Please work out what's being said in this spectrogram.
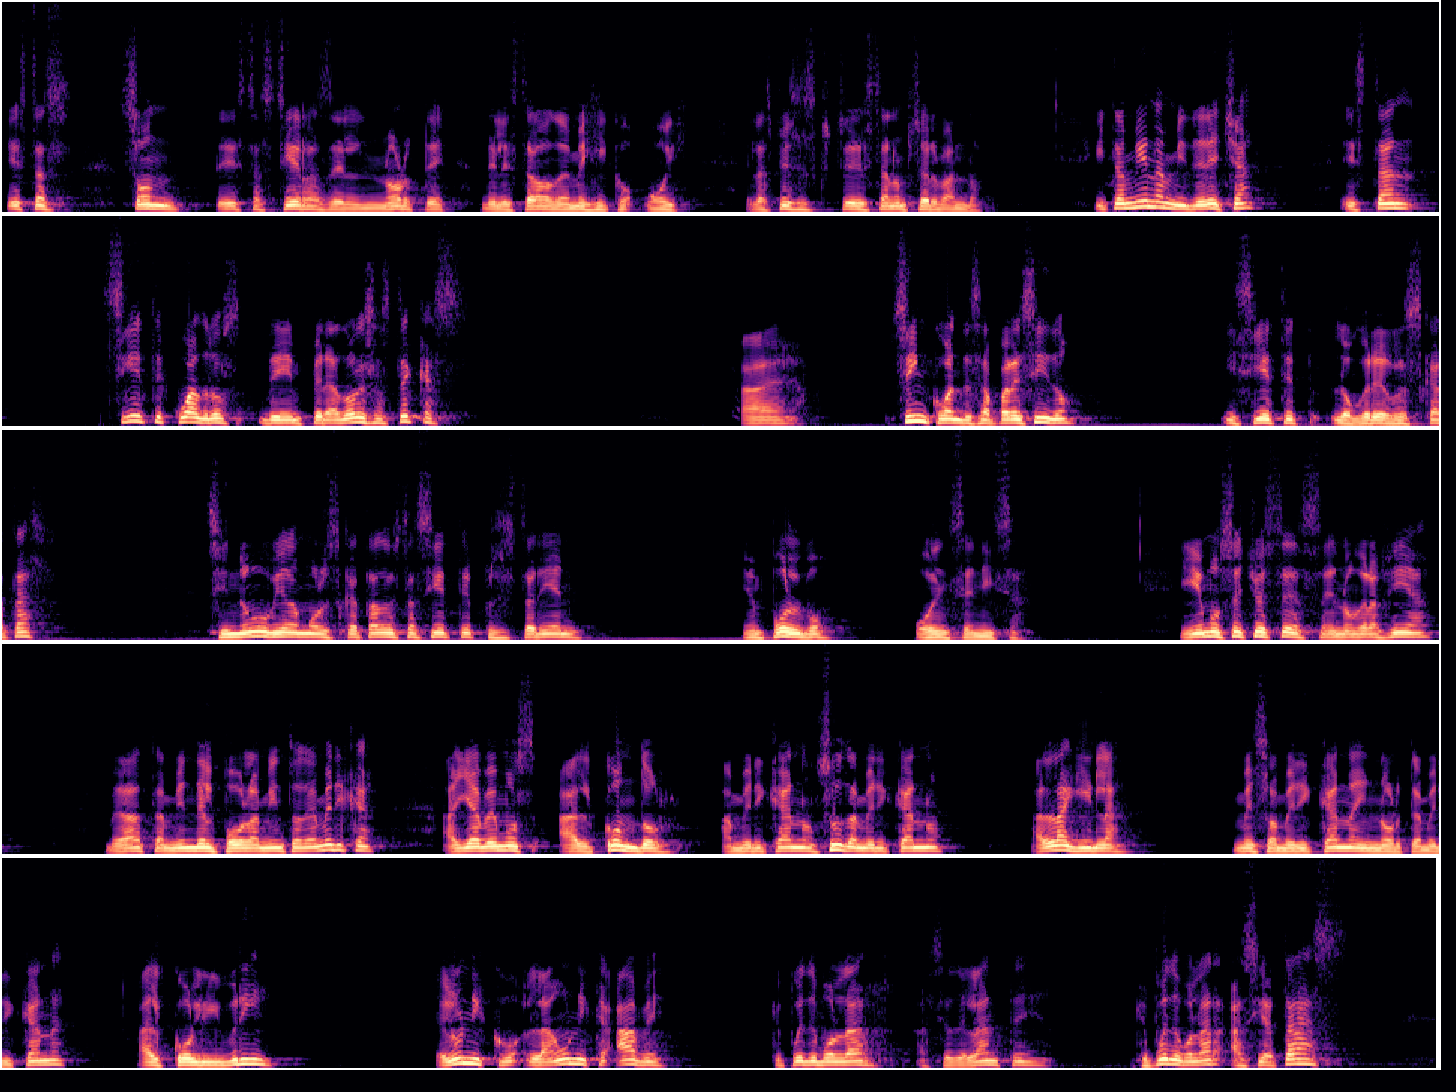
Estas son de estas tierras del norte del Estado de México hoy, las piezas que ustedes están observando. Y también a mi derecha están siete cuadros de emperadores aztecas. Ah, cinco han desaparecido y siete logré rescatar. Si no hubiéramos rescatado estas siete, pues estarían en polvo o en ceniza. Y hemos hecho esta escenografía, ¿verdad? También del poblamiento de América. Allá vemos al cóndor americano, sudamericano, al águila mesoamericana y norteamericana, al colibrí, el único, la única ave que puede volar hacia adelante, que puede volar hacia atrás,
